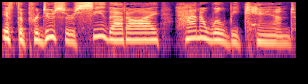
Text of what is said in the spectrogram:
If the producers see that eye, Hannah will be canned.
